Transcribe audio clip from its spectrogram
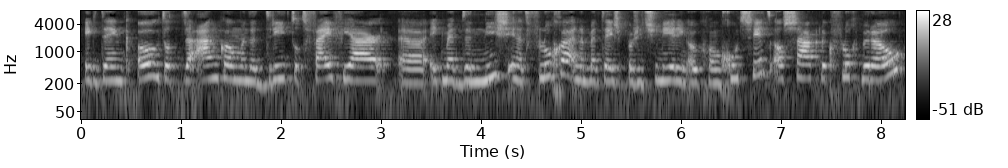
Ik denk ook dat de aankomende drie tot vijf jaar... eh, ik met de niche in het vloggen... en met deze positionering ook gewoon goed zit als zakelijk vlogbureau...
